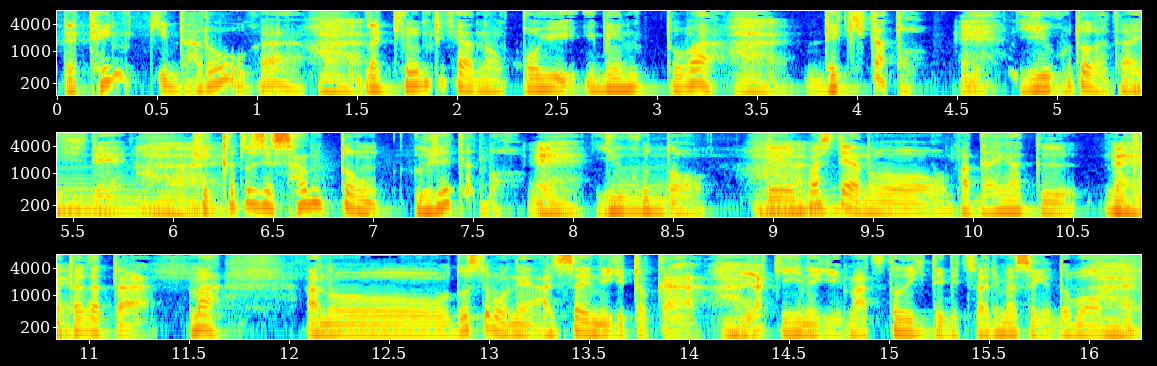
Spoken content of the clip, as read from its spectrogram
で、天気だろうが、はい基本的にはあの、こういうイベントははい、できたとえいうことが大事で、はい。結果として3トン売れたとええ。いうこと。で、はい。ましてあの、まあ、大学の方々、まあ、あの、どうしてもね、アジサイネギとか、はい。焼きネギ、松のネギって3つありましたけども、はい。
